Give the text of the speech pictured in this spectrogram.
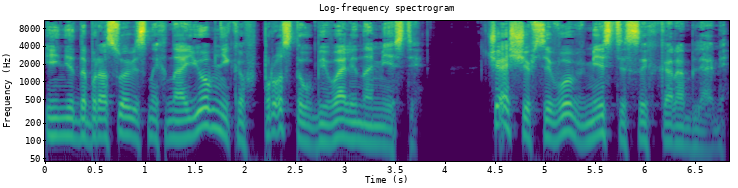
и недобросовестных наемников просто убивали на месте. Чаще всего вместе с их кораблями.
